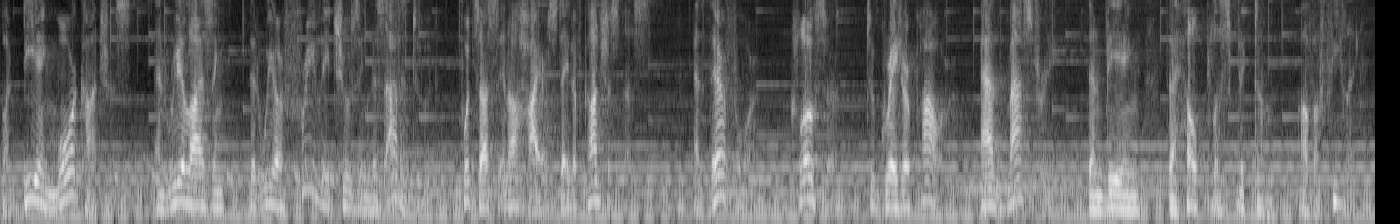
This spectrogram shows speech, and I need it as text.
But being more conscious and realizing that we are freely choosing this attitude puts us in a higher state of consciousness, and therefore closer to greater power and mastery than being the helpless victim of a feeling.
